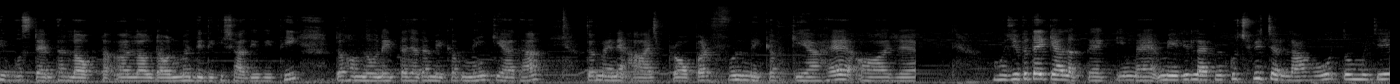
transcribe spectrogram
थी उस टाइम था लॉकडाउन लॉकडाउन में दीदी की शादी हुई थी तो हम लोगों ने इतना ज़्यादा मेकअप नहीं किया था। तो मैंने आज प्रॉपर फुल मेकअप किया है और मुझे पता है क्या लगता है कि मैं, मेरी लाइफ में कुछ भी चल रहा हो तो मुझे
